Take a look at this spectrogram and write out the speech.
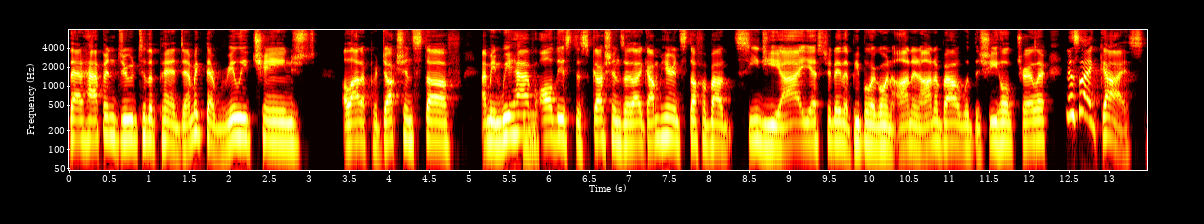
that happened due to the pandemic that really changed a lot of production stuff. I mean, we have all these discussions. Like I'm hearing stuff about CGI yesterday that people are going on and on about with the She-Hulk trailer. And it's like, guys,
